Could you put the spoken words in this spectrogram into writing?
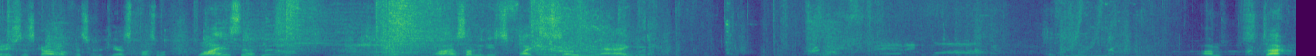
finish this guy off as quickly as possible. Why is the... Why are some of these fights so laggy? I'm stuck.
